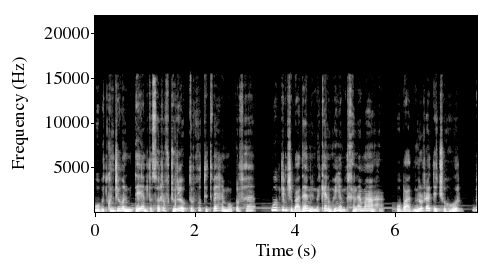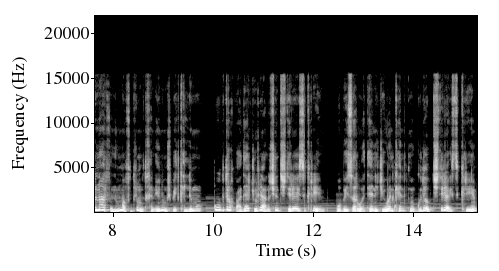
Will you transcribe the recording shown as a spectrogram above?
وبتكون جوان متضايقة من تصرف جوريا وبترفض تتفهم موقفها وبتمشي بعدها من المكان وهي متخانقة معاها. وبعد مرور عدة شهور بنعرف إن هما فضلوا متخانقين ومش بيتكلموا وبتروح بعدها جوريا علشان تشتري آيس كريم وبيظهر وقت تاني جوان كانت موجودة وبتشتري آيس كريم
